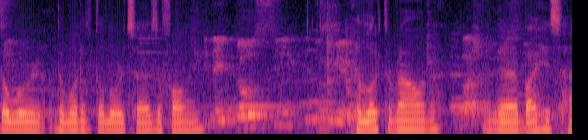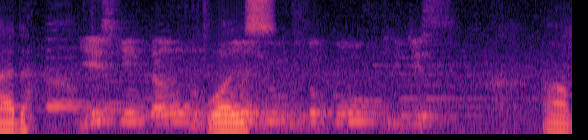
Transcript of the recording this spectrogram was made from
The word the word of the Lord says the following. He looked around, and there by his head was- um.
